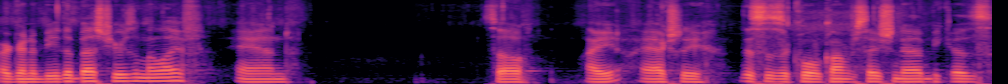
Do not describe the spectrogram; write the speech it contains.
are going to be the best years of my life. And so I, I actually this is a cool conversation to have because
